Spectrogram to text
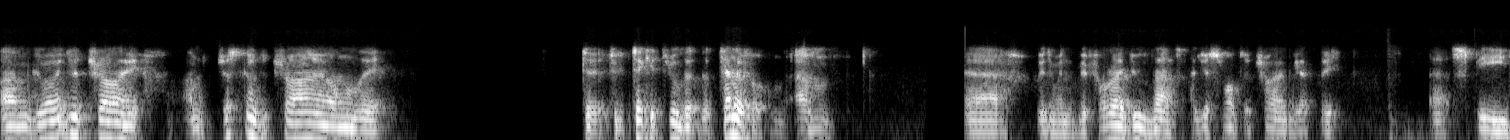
I'm going to try. I'm just going to try on the to, to take it through the, the telephone. Um, uh, wait a minute. Before I do that, I just want to try and get the uh, speed.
